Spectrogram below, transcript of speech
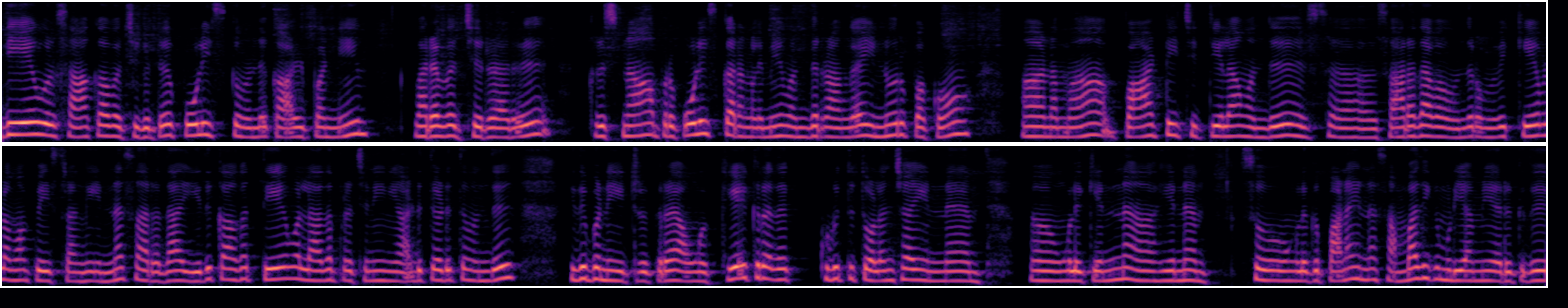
இதையே ஒரு சாக்காக வச்சுக்கிட்டு போலீஸ்க்கு வந்து கால் பண்ணி வர வச்சிடுறாரு கிருஷ்ணா. அப்புறம் போலீஸ்காரங்களுமே வந்துடுறாங்க. இன்னொரு பக்கம் நம்ம பாட்டி சித்திலாம் வந்து ச சாரதாவை வந்து ரொம்பவே கேவலமாக பேசுகிறாங்க என்ன சாரதா எதுக்காக தேவையில்லாத பிரச்சனையை நீ அடுத்தடுத்து வந்து இது பண்ணிகிட்ருக்குற? அவங்க கேட்குறத கொடுத்து தொலைஞ்சா என்ன? உங்களுக்கு என்ன என்ன? ஸோ உங்களுக்கு பணம் என்ன? சம்பாதிக்க முடியாமையாக இருக்குது?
